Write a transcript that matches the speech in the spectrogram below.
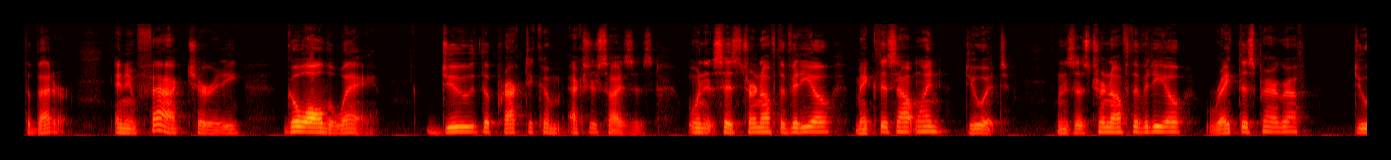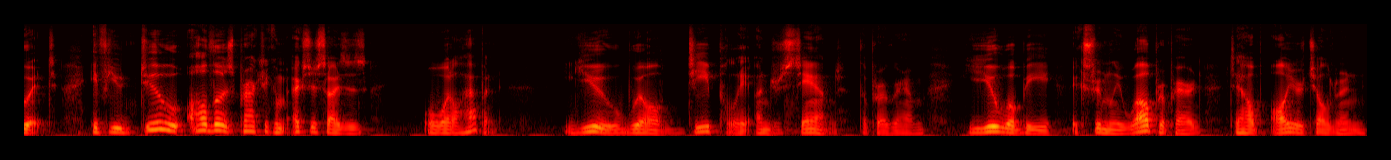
the better. And in fact, Charity, go all the way. Do the practicum exercises. When it says turn off the video, make this outline, do it. When it says turn off the video, write this paragraph, do it. If you do all those practicum exercises, well, what'll happen? You will deeply understand the program. You will be extremely well prepared to help all your children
